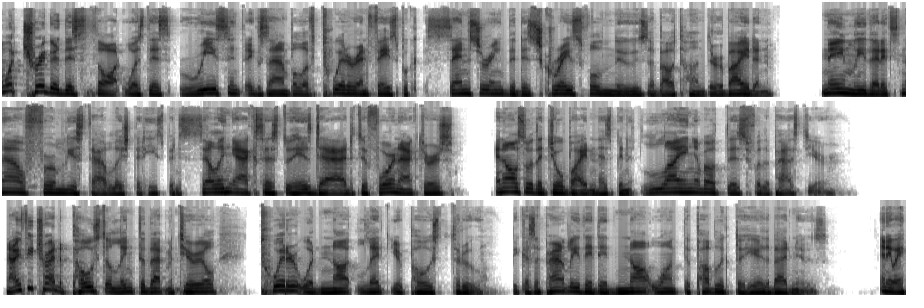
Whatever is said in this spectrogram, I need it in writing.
what triggered this thought was this recent example of Twitter and Facebook censoring the disgraceful news about Hunter Biden. Namely, that it's now firmly established that he's been selling access to his dad to foreign actors and also that Joe Biden has been lying about this for the past year. Now, if you try to post a link to that material, Twitter would not let your post through because apparently they did not want the public to hear the bad news. Anyway,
